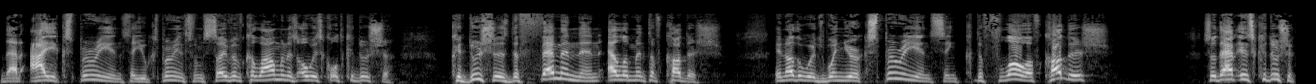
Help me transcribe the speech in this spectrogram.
that I experience, that you experience from Soiviv Kalaman is always called Kedusha. Kedusha is the feminine element of Kaddish. In other words, when you're experiencing the flow of Kaddish, so that is Kedusha.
